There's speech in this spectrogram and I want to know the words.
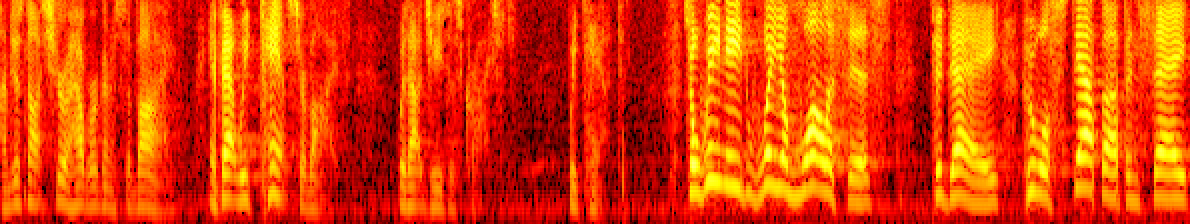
I'm just not sure how we're going to survive. In fact, we can't survive without Jesus Christ. We can't. So we need William Wallace's today who will step up and say,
